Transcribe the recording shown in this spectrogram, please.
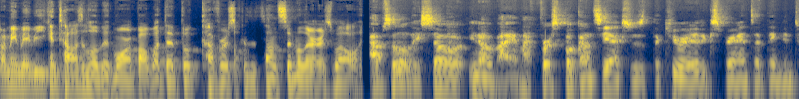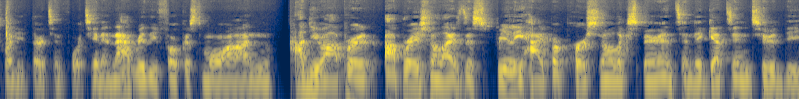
i mean maybe you can tell us a little bit more about what that book covers because it sounds similar as well. Absolutely. So you know my, my first book on cx was the curated experience i think in 2013 14 and that really focused more on how do you operate operationalize this really hyper personal experience. And it gets into the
